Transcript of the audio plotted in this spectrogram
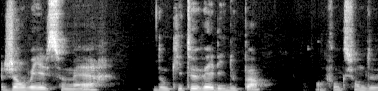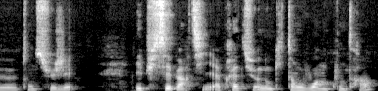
j'ai envoyé le sommaire, donc il te valide ou pas en fonction de ton sujet. Et puis c'est parti. Après, tu, donc ils t'envoient un contrat.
